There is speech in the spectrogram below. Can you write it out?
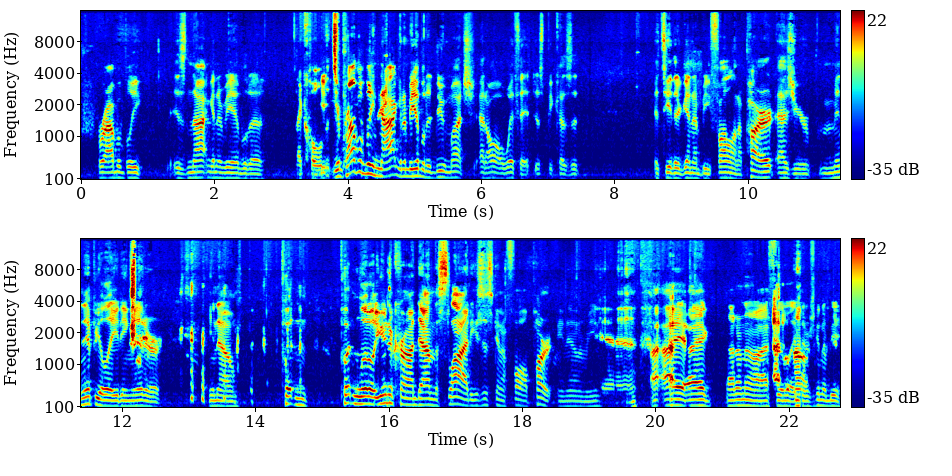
probably is not going to be able to. Like hold it. You're probably not going to be able to do much at all with it just because it it's either going to be falling apart as you're manipulating it or you know putting putting little unicron down the slide he's just going to fall apart you know what i mean yeah. I, I, I, I don't know. I feel don't like know. there's going to be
